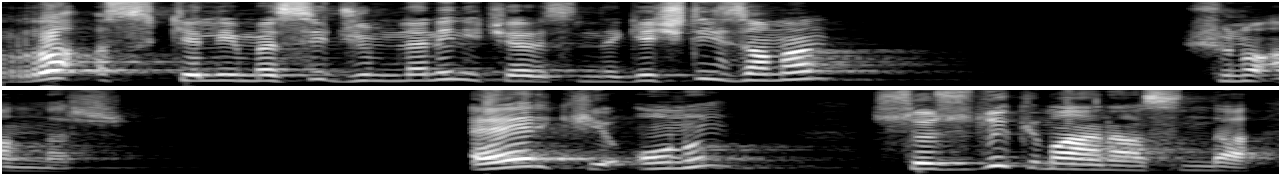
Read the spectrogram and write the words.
Ra's kelimesi cümlenin içerisinde geçtiği zaman şunu anlar. Eğer ki onun sözlük manasında,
